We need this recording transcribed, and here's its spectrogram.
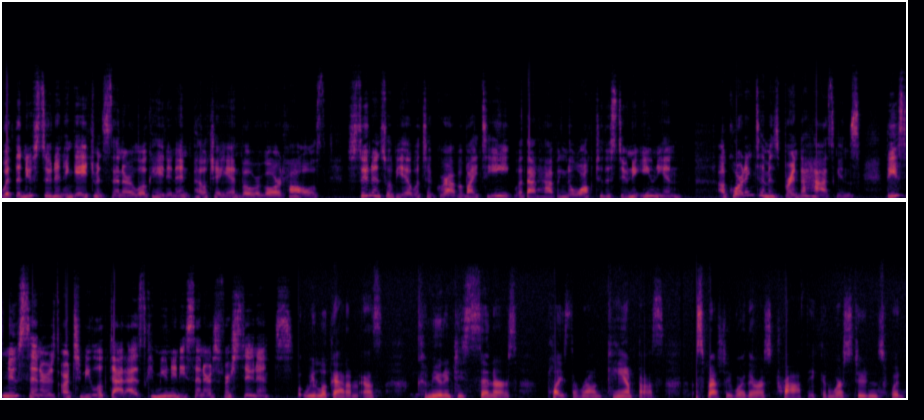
With the new Student Engagement Center located in Pelche and Beauregard Halls, students will be able to grab a bite to eat without having to walk to the Student Union. According to Ms. Brenda Haskins, these new centers are to be looked at as community centers for students. we look at them as community centers placed around campus, especially where there is traffic and where students would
